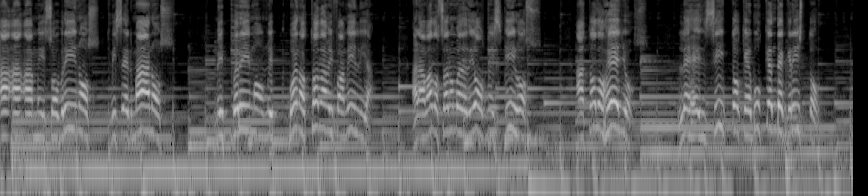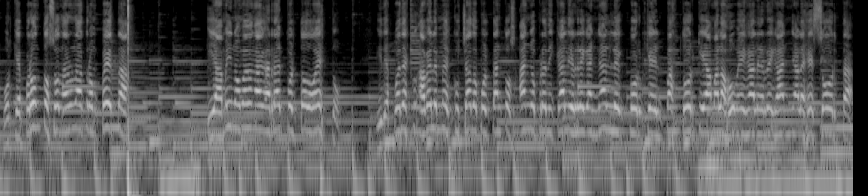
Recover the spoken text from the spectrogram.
a, mis sobrinos, mis hermanos, mis primos, bueno, toda mi familia. Alabado sea el nombre de Dios, mis hijos, a todos ellos. Les incito que busquen de Cristo, porque pronto sonará una trompeta y a mí no me van a agarrar por todo esto. Y después de haberme escuchado por tantos años predicarle y regañarle porque el pastor que ama a las ovejas le regaña, les exhorta.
